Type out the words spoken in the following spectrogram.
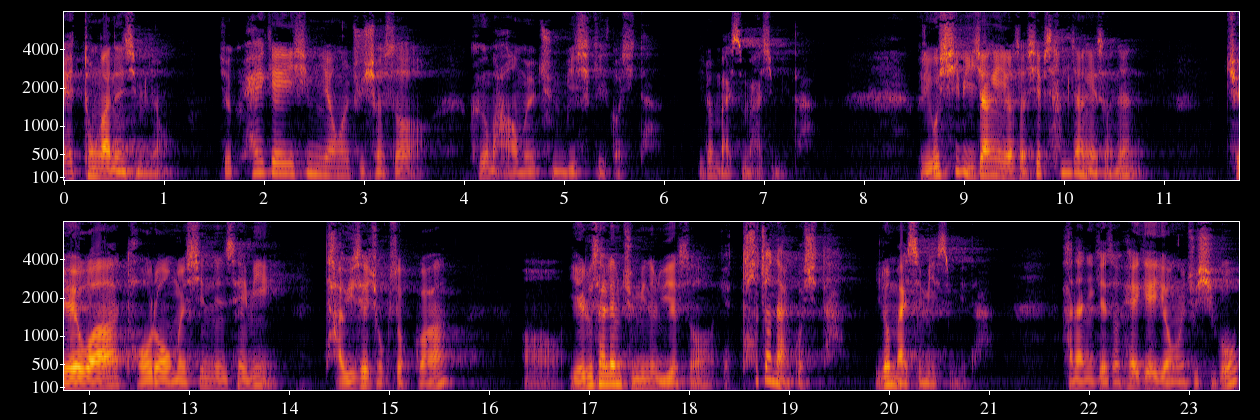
애통하는 심령, 즉 회개의 심령을 주셔서 그 마음을 준비시킬 것이다. 이런 말씀을 하십니다. 그리고 12장에 이어서 13장에서는 죄와 더러움을 씻는 셈이 다윗의 족속과 어, 예루살렘 주민을 위해서 터져날 것이다. 이런 말씀이 있습니다. 하나님께서 회개의 영을 주시고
